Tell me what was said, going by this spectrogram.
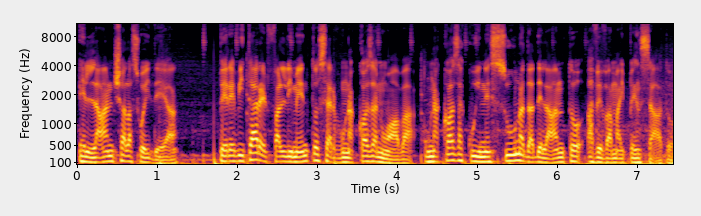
e lancia la sua idea. Per evitare il fallimento serve una cosa nuova, una cosa a cui nessuno ad Adelanto aveva mai pensato.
